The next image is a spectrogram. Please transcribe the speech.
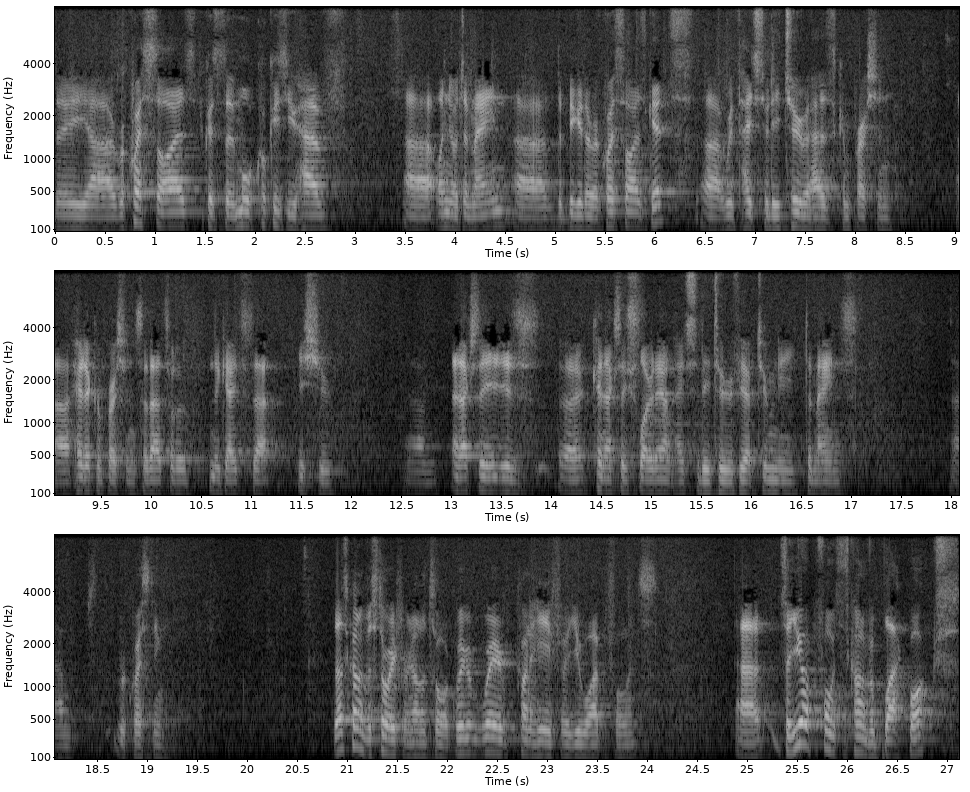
the uh, request size because the more cookies you have uh, on your domain, uh, the bigger the request size gets. Uh, with HTTP2 it has compression, uh, header compression, so that sort of negates that issue. Um, and actually is, uh, can actually slow down HTTP2 if you have too many domains um, requesting. That's kind of a story for another talk. We're, we're kind of here for UI performance. so UI performance is kind of a black box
